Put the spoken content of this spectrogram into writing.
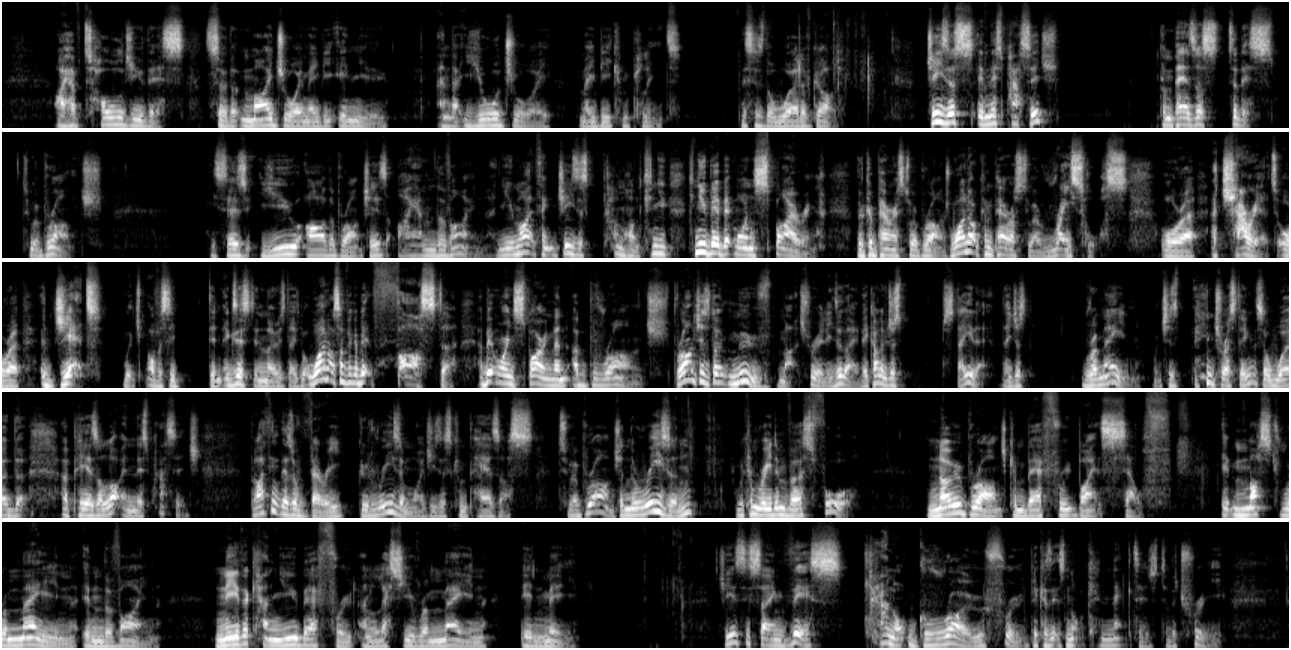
I have told you this so that my joy may be in you and that your joy may be complete. This is the word of God. Jesus, in this passage, compares us to this, to a branch. He says, You are the branches, I am the vine. And you might think, Jesus, come on, can you, can you be a bit more inspiring than compare us to a branch? Why not compare us to a racehorse or a, a chariot or a, a jet, which obviously didn't exist in those days, but why not something a bit faster, a bit more inspiring than a branch? Branches don't move much, really, do they? They kind of just stay there. They just remain, which is interesting. It's a word that appears a lot in this passage. But I think there's a very good reason why Jesus compares us to a branch. And the reason we can read in verse 4 No branch can bear fruit by itself, it must remain in the vine. Neither can you bear fruit unless you remain in me. Jesus is saying this cannot grow fruit because it's not connected to the tree.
